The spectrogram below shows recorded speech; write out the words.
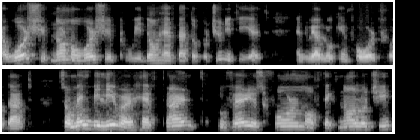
uh, worship, normal worship, we don't have that opportunity yet, and we are looking forward for that. So many believers have turned to various form of technology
